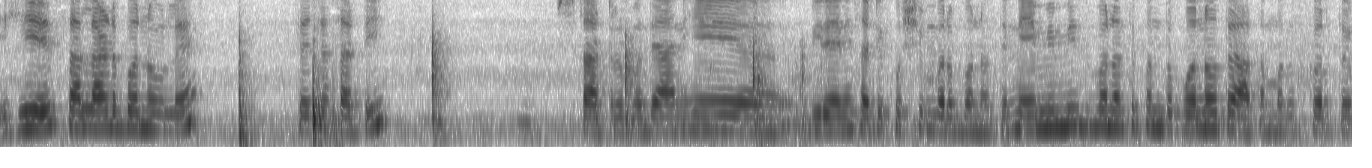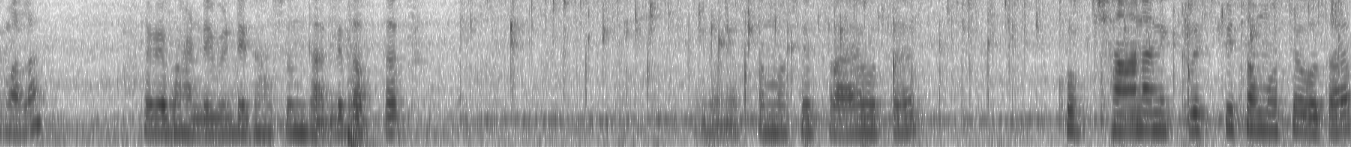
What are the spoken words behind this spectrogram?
हे सलाड बनवलं आहे त्याच्यासाठी स्टार्टरमध्ये आणि हे बिर्याणीसाठी कोशिंबर बनवते. नेहमी मीच बनवते पण तो बनवतोय आता मदत करतोय मला. सगळे भांडे बिंडे घासून झालेत आत्ताच. समोसे फ्राय होत आहेत खूप छान आणि क्रिस्पी समोसे होतात.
